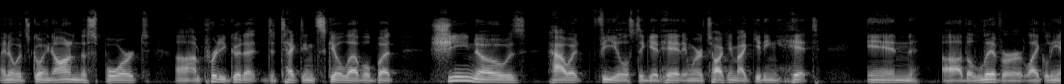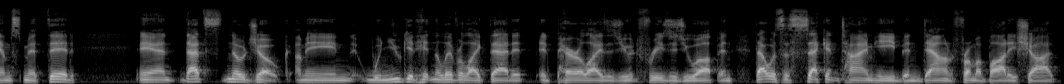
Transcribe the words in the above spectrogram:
I know what's going on in the sport. Uh, I'm pretty good at detecting skill level, but she knows how it feels to get hit. And we were talking about getting hit in uh, the liver like Liam Smith did. And that's no joke. I mean, when you get hit in the liver like that, it, it paralyzes you, it freezes you up. And that was the second time he'd been down from a body shot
